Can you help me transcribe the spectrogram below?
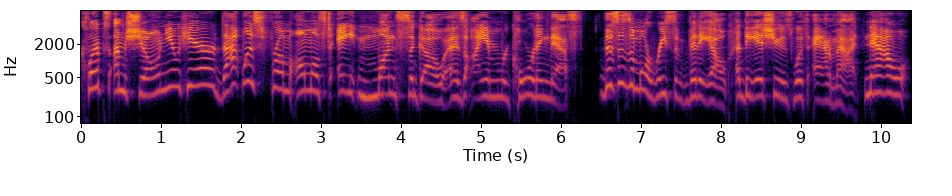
clips I'm showing you here, that was from almost 8 months ago as I am recording this. This is a more recent video of the issues with Animat. Now,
